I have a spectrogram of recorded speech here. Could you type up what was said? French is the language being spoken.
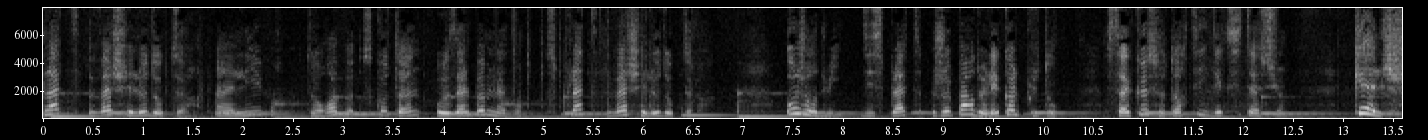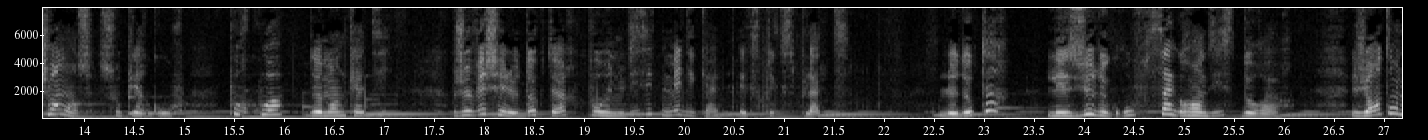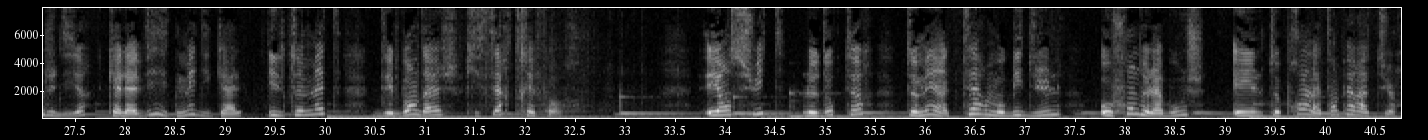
Splat va chez le docteur. Un livre de Rob Scotton aux albums Nathan. Splat va chez le docteur. Aujourd'hui, dit Splat, je pars de l'école plus tôt. Sa queue se tortille d'excitation. Quelle chance soupire Groove. Pourquoi demande Cathy. Je vais chez le docteur pour une visite médicale, explique Splat. Le docteur? Les yeux de Groove s'agrandissent d'horreur. J'ai entendu dire qu'à la visite médicale, ils te mettent des bandages qui serrent très fort. Et ensuite, le docteur te met un thermobidule au fond de la bouche et il te prend la température,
